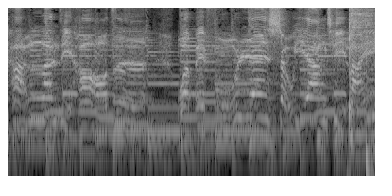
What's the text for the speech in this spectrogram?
贪婪的耗子，我被富人收养起来。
